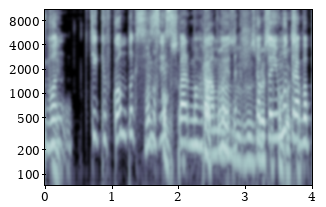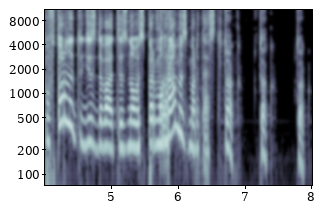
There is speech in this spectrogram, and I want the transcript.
Вон тільки в комплексі Воно в зі комплексі. спермограмою. Так, воно з- тобто йому треба повторно тоді здавати знову спермограми з мартестом. Так, так, так.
